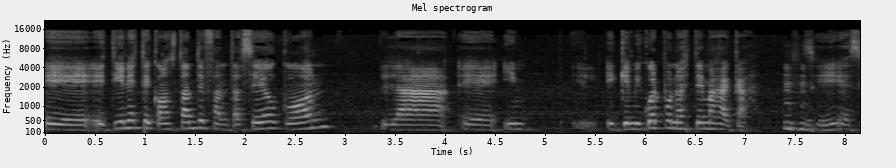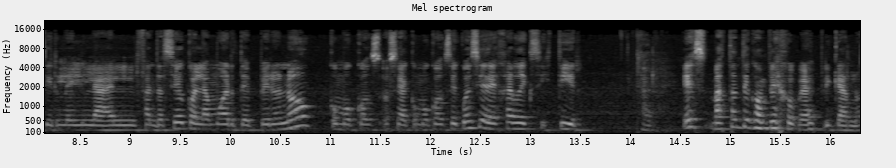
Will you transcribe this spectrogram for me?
eh, tiene este constante fantaseo con la eh, que mi cuerpo no esté más acá. ¿sí? Es decir, el fantaseo con la muerte, pero no como, o sea, como consecuencia de dejar de existir. Es bastante complejo para explicarlo.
